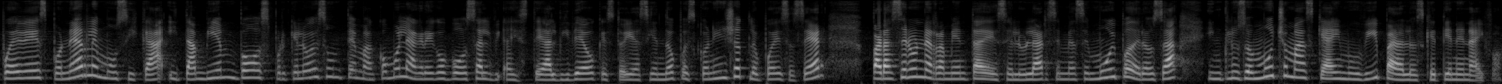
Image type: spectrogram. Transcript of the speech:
puedes ponerle música y también voz, porque luego es un tema, ¿cómo le agrego voz al, este, al video que estoy haciendo? Pues con InShot lo puedes hacer. Para hacer una herramienta de celular se me hace muy poderosa, incluso mucho más que iMovie para los que tienen iPhone.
